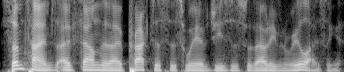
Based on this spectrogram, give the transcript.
Sometimes I've found that I've practiced this way of Jesus without even realizing it.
